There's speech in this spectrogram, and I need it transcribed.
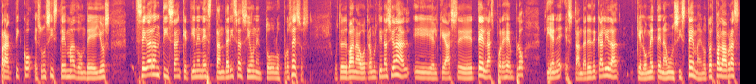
práctico, es un sistema donde ellos se garantizan que tienen estandarización en todos los procesos. Ustedes van a otra multinacional y el que hace telas, por ejemplo, tiene estándares de calidad que lo meten a un sistema. En otras palabras,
